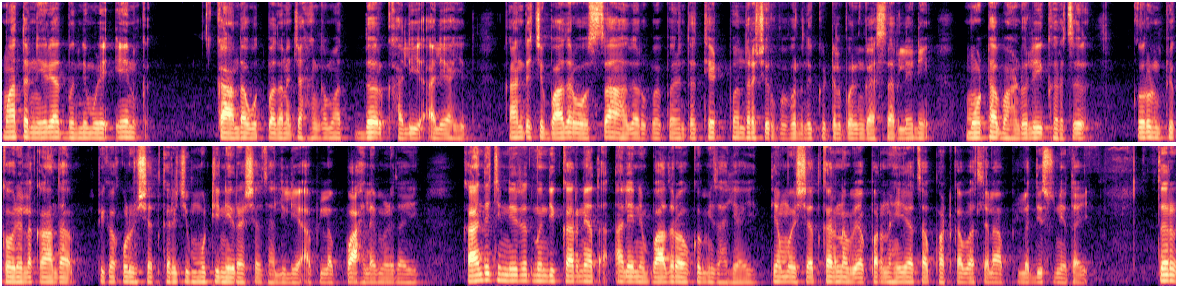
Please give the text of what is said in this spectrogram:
मात्र निर्यात बंदीमुळे कांदा उत्पादनाच्या हंगामात दर खाली आले आहेत. कांद्याचे बाजारभाव सहा हजार रुपयापर्यंत थेट पंधराशे रुपयापर्यंत क्विंटलपर्यंत घसरल्याने मोठा भांडवली खर्च करून पिकवलेला कांदा पिकाकडून शेतकऱ्याची मोठी निराशा झालेली आपल्याला पाहायला मिळत आहे. कांद्याची निर्यातबंदी करण्यात आल्याने बाजारभाव कमी झाले आहे. त्यामुळे शेतकऱ्यांना व्यापाऱ्यांनाही याचा फटका बसलेला आपल्याला दिसून येत आहे. तर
